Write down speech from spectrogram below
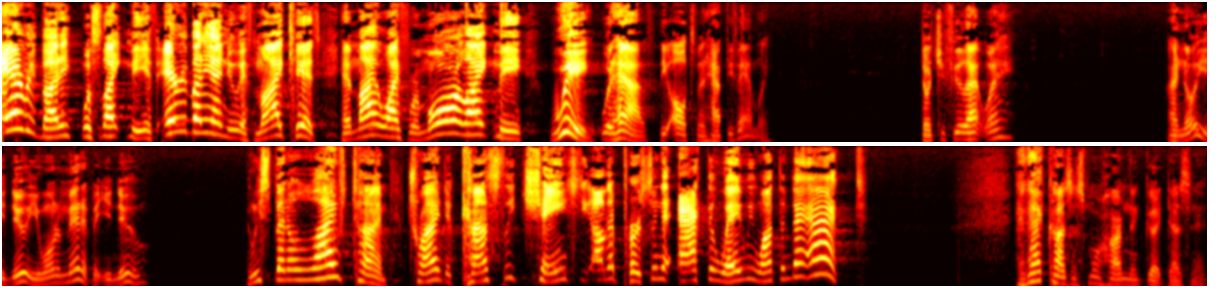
everybody was like me, if everybody I knew, if my kids and my wife were more like me, we would have the ultimate happy family. Don't you feel that way? I know you do. You won't admit it, but you do. And we spend a lifetime trying to constantly change the other person to act the way we want them to act. And that causes more harm than good, doesn't it?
